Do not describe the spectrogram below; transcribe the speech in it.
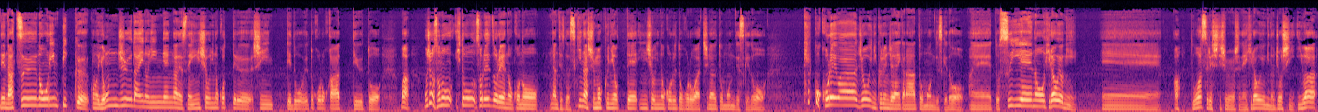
で、夏のオリンピック、この40代の人間がですね、印象に残ってるシーンってどういうところかっていうと、まあ、もちろんその人それぞれのこの、なんていうんですか、好きな種目によって印象に残るところは違うと思うんですけど、結構これは上位に来るんじゃないかなと思うんですけど、えっ、ー、と、水泳の平泳ぎ、えー、あ、ど忘れしてしまいましたね。平泳ぎの女子、岩、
